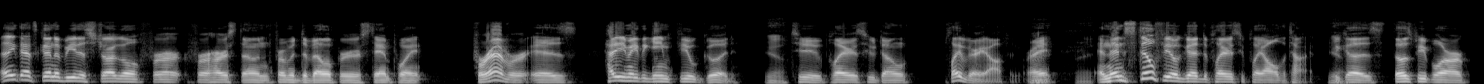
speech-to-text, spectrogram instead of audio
I think that's going to be the struggle for for Hearthstone from a developer standpoint forever. Is how do you make the game feel good yeah. to players who don't play very often, right? Right, right? And then still feel good to players who play all the time yeah. because those people are,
